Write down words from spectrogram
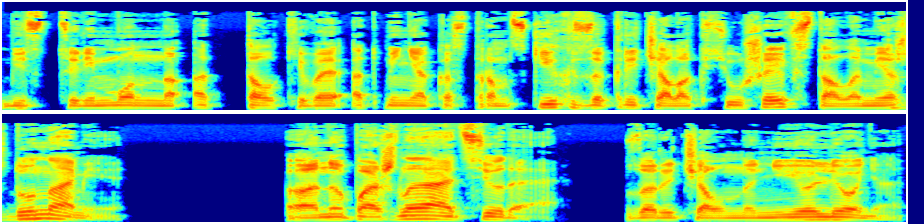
Бесцеремонно отталкивая от меня Костромских, закричала Ксюша и встала между нами. «А ну пошла отсюда!» – зарычал на нее Леня.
